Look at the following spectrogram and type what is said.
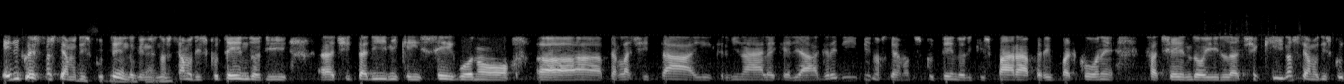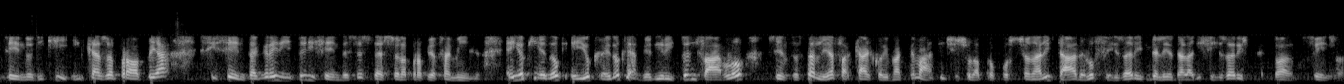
e di questo stiamo discutendo, quindi non stiamo discutendo di eh, cittadini che inseguono eh, per la città il criminale che li ha aggrediti, non stiamo discutendo di chi spara per il balcone facendo il cecchino, stiamo discutendo di chi in casa propria si sente aggredito e difende se stesso e la propria famiglia. E io, chiedo, e io credo che abbia diritto di farlo senza star lì a fare calcoli matematici sulla proporzionalità dell'offesa, della difesa rispetto all'offesa.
